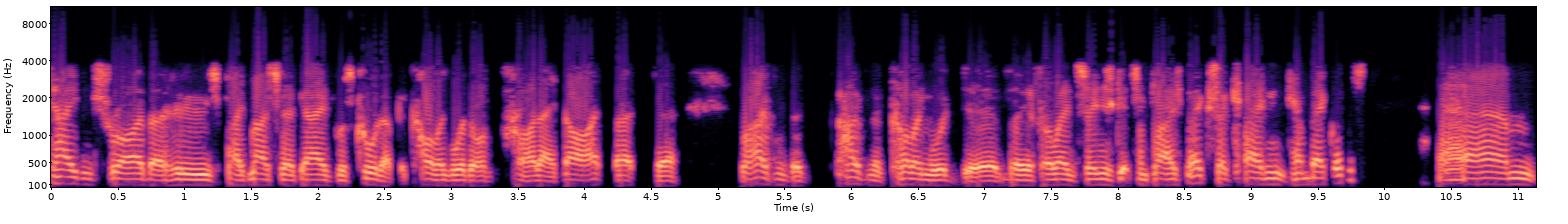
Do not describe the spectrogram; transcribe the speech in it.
Caden Schreiber, who's played most of our games, was called up to Collingwood on Friday night, but uh, we're hoping that hoping that Collingwood uh, VFL and seniors get some players back, so Caden can come back with us. Um,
